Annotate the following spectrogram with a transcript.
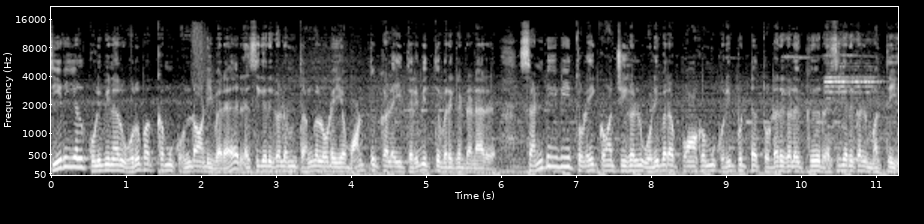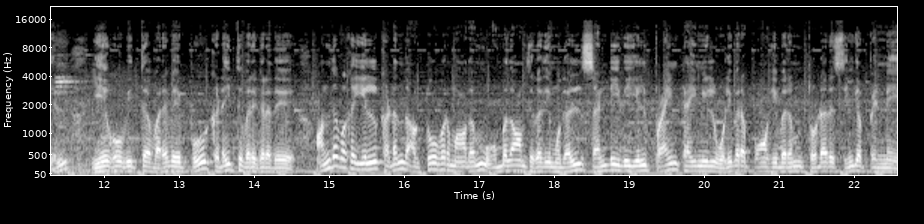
சீரியல் குழுவினர் ஒரு பக்கம் கொண்டாடி வர ரசிகர்களும் தங்களுடைய வாழ்த்துக்களை தெரிவித்து வருகின்றனர். சன் டிவி தொலைக்காட்சிகள் ஒளிபரப்பாகும் குறிப்பிட்ட தொடர்களுக்கு ரசிகர்கள் மத்தியில் ஏகோபித்த வரவேற்பு கிடைத்து வருகிறது. அந்த வகையில் கடந்த அக்டோபர் மாதம் ஒன்பதாம் திகதி முதல் சன் டிவியில் பிரைம் டைமில் ஒளிபரப்பாகி வரும் தொடர் சிங்கப்பெண்ணே.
